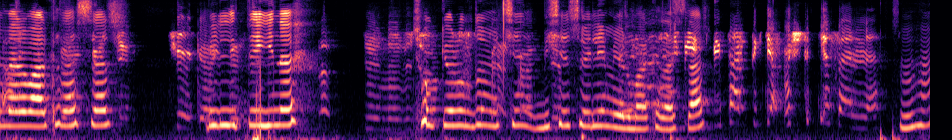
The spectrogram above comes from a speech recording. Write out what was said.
merhaba arkadaşlar. Birlikte yine çok yorulduğum için bir şey söylemiyorum arkadaşlar. Bir taktik yapmıştık ya seninle. Hı hı.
